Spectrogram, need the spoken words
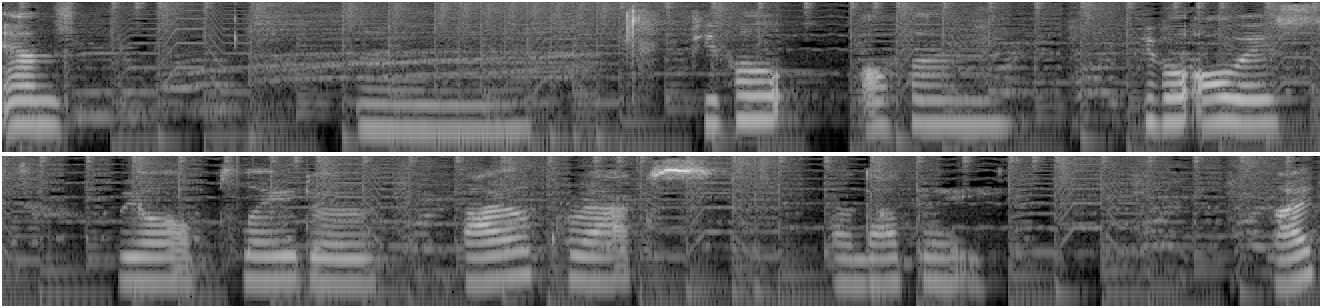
and um, people often, people always will play the fire cracks on that day, right?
